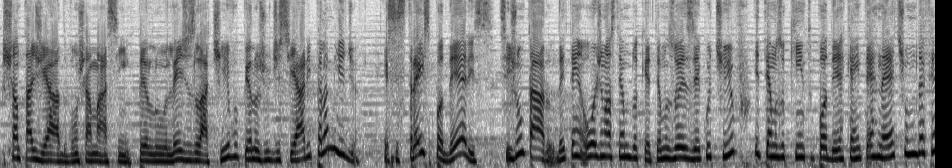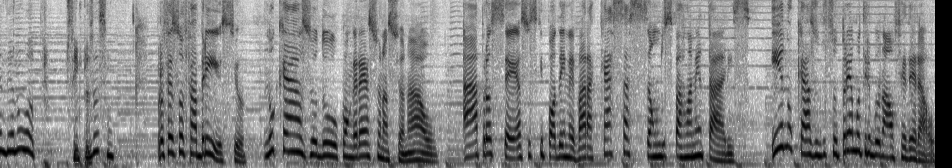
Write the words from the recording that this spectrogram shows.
chantageado, vamos chamar assim, pelo Legislativo, pelo Judiciário e pela mídia. Esses três poderes se juntaram. Hoje nós temos o quê? Temos o Executivo e temos o quinto poder, que é a internet, um defendendo o outro. Simples assim. Professor Fabrício, no caso do Congresso Nacional, há processos que podem levar à cassação dos parlamentares. E no caso do Supremo Tribunal Federal,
